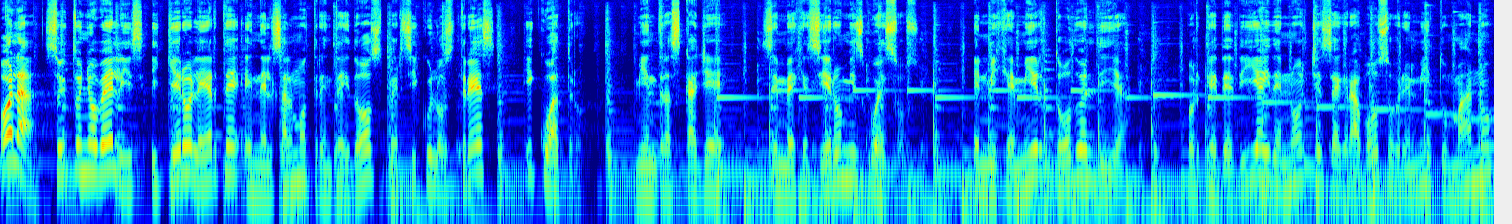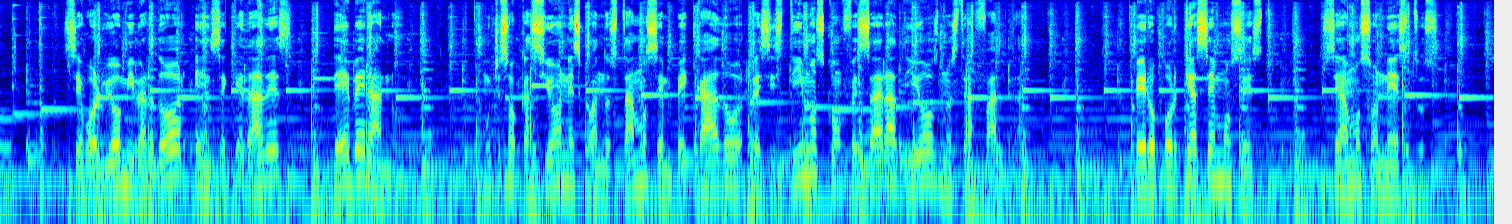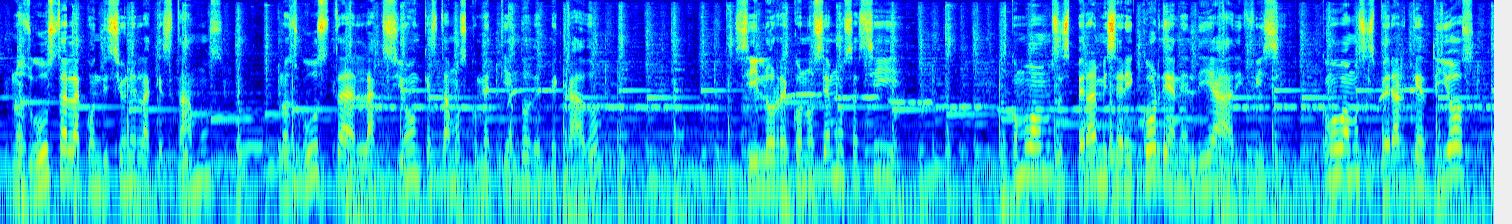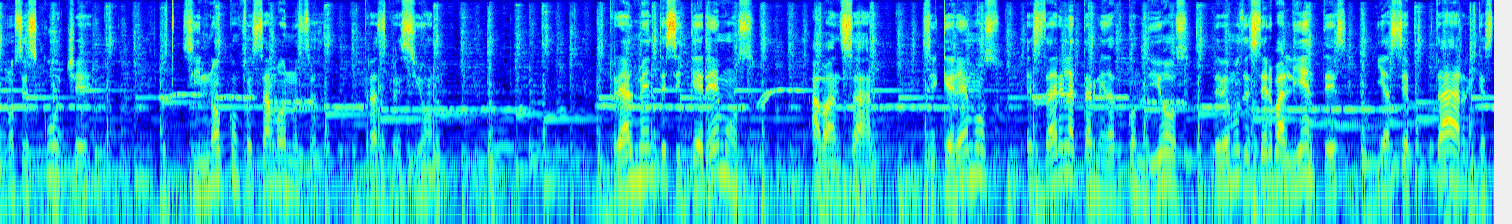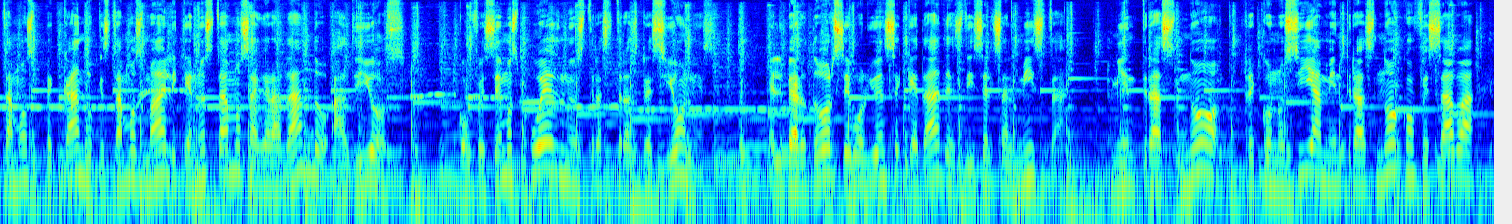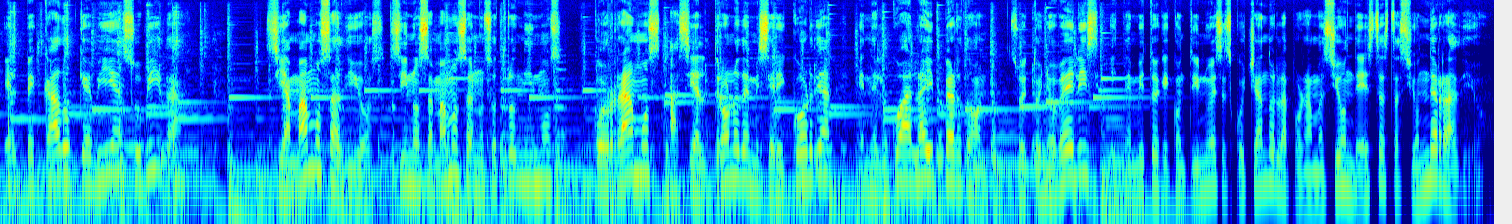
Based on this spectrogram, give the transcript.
Hola, soy Toño Vélez y quiero leerte en el Salmo 32, versículos 3 y 4. Mientras callé, se envejecieron mis huesos, en mi gemir todo el día, porque de día y de noche se agravó sobre mí tu mano, se volvió mi verdor en sequedades de verano. Muchas ocasiones cuando estamos en pecado resistimos confesar a Dios nuestra falta. Pero ¿por qué hacemos esto? Seamos honestos. ¿Nos gusta la condición en la que estamos? ¿Nos gusta la acción que estamos cometiendo de pecado? Si lo reconocemos así, ¿cómo vamos a esperar misericordia en el día difícil? ¿Cómo vamos a esperar que Dios nos escuche si no confesamos nuestra transgresión? Realmente si queremos avanzar, si queremos estar en la eternidad con Dios, debemos de ser valientes y aceptar que estamos pecando, que estamos mal y que no estamos agradando a Dios. Confesemos pues nuestras transgresiones. El verdor se volvió en sequedades, dice el salmista, mientras no reconocía, mientras no confesaba el pecado que había en su vida. Si amamos a Dios, si nos amamos a nosotros mismos, corramos hacia el trono de misericordia en el cual hay perdón. Soy Toño Vélez y te invito a que continúes escuchando la programación de esta estación de radio.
